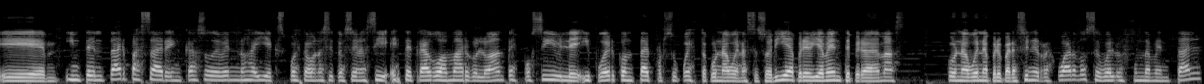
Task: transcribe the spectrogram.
eh, intentar pasar, en caso de vernos ahí expuestos a una situación así, este trago amargo lo antes posible y poder contar, por supuesto, con una buena asesoría previamente, pero además con una buena preparación y resguardo, se vuelve fundamental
